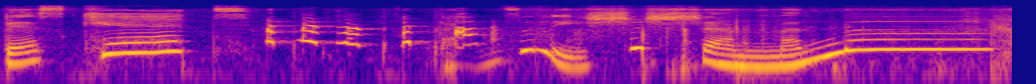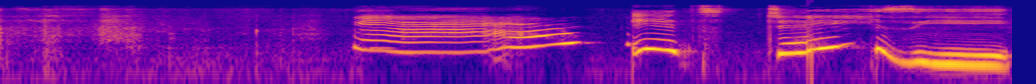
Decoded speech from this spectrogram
Biscuit? 篮子里是什么呢？It's Daisy.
